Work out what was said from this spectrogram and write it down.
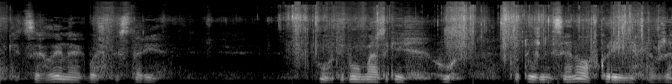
такі цеглини, як бачите, старі. От, і був у мене такий ух, потужний сигнал в коріннях. Я вже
